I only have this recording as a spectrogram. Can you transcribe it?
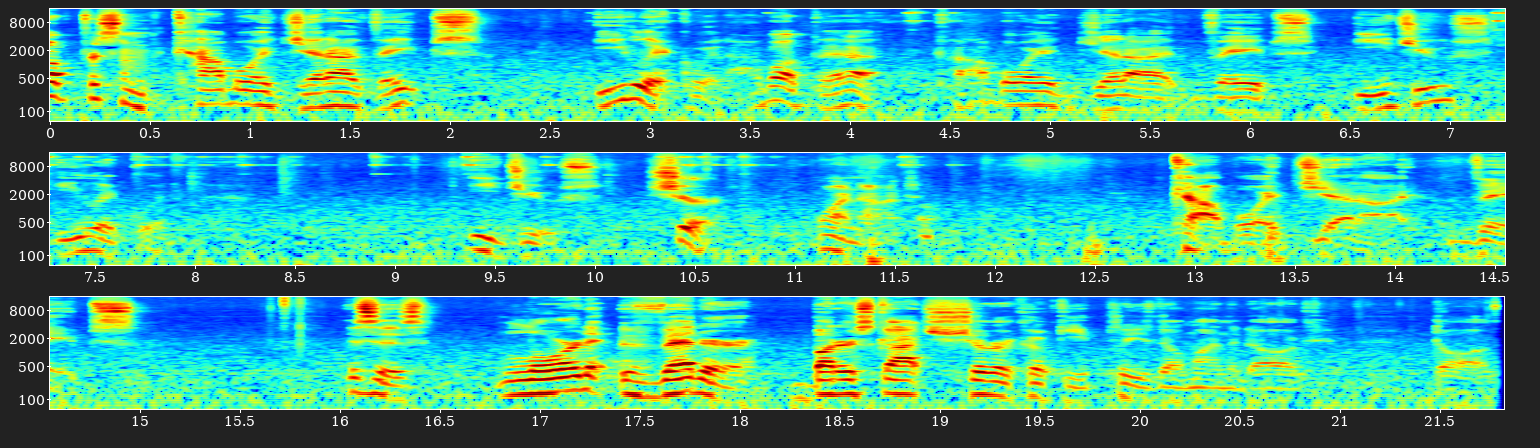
up for some Cowboy Jedi Vapes e-liquid? How about that? Cowboy Jedi Vapes e-juice, e-liquid. E-juice. Sure. Why not? Cowboy Jedi Vapes. This is Lord Vedder Butterscotch Sugar Cookie. Please don't mind the dog. Dog.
